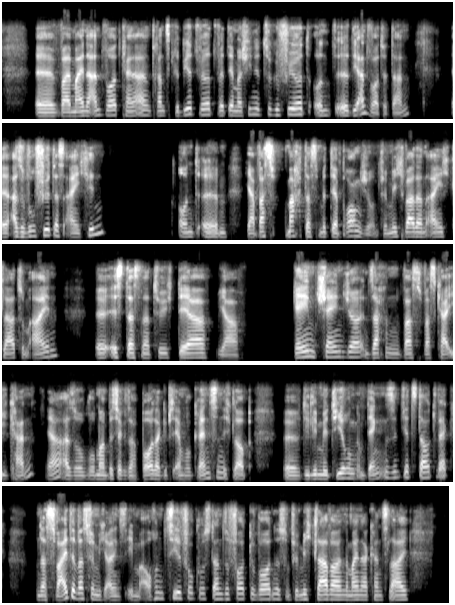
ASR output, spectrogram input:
äh, weil meine Antwort, keine Ahnung, transkribiert wird, wird der Maschine zugeführt und äh, die antwortet dann. Äh, also wo führt das eigentlich hin? Und ähm, ja, was macht das mit der Branche? Und für mich war dann eigentlich klar, zum einen äh, ist das natürlich der, ja, Game Changer in Sachen, was, was KI kann. Ja, also wo man bisher gesagt, boah, da gibt es irgendwo Grenzen. Ich glaube, äh, die Limitierungen im Denken sind jetzt dort weg. Und das Zweite, was für mich allerdings eben auch ein Zielfokus dann sofort geworden ist und für mich klar war in meiner Kanzlei,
